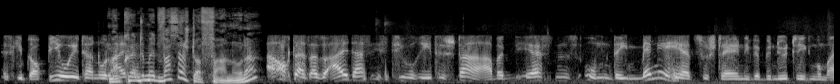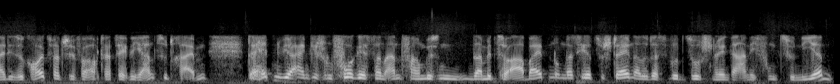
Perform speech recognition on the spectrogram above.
Es gibt auch Bioethanol. Man könnte mit Wasserstoff fahren, oder? Auch das, also all das ist theoretisch da. Aber erstens, um die Menge herzustellen, die wir benötigen, um all diese Kreuzfahrtschiffe auch tatsächlich anzutreiben, da hätten wir eigentlich schon vorgestern vorgestern anfangen müssen, damit zu arbeiten, um das herzustellen. Also das wird so schnell gar nicht funktionieren.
